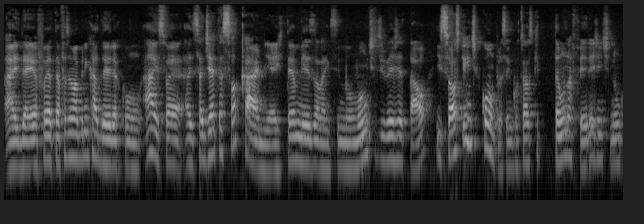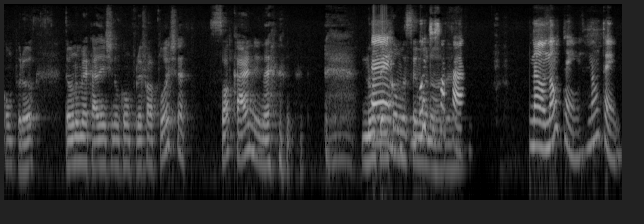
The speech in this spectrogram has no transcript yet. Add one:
a ideia foi até fazer uma brincadeira com, ah, isso é, essa dieta é só carne, aí tem a mesa lá em cima, um monte de vegetal, e só os que a gente compra, você encontrar os que estão na feira a gente não comprou, estão no mercado a gente não comprou, e fala, poxa, só carne, né? Não é, tem como ser muito só carne. Não, não tem, não tem.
